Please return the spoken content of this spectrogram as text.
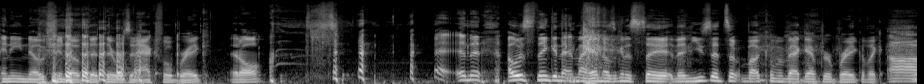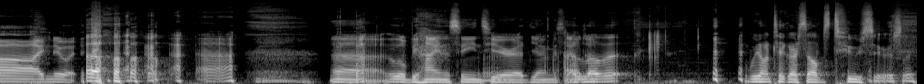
any notion of that there was an actual break at all. and then I was thinking that in my head, and I was gonna say it, and then you said something about coming back after a break. I'm like, ah, I knew it. uh, a little behind the scenes here at Young I love it. we don't take ourselves too seriously.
